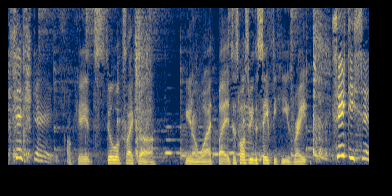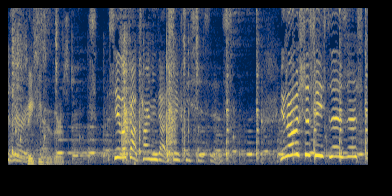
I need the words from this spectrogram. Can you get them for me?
sisters. Okay, it still looks like a you know what, but it's supposed to be the safety keys, right? Safety scissors. Safety scissors. See, look how tiny that safety scissors. You know safety scissors?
